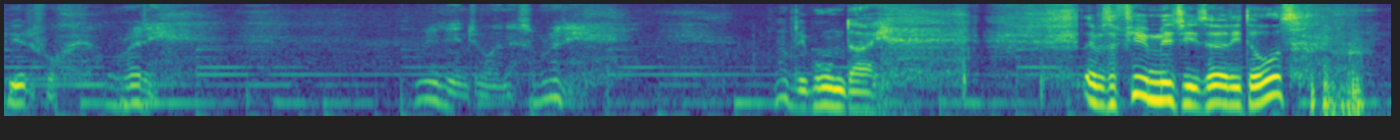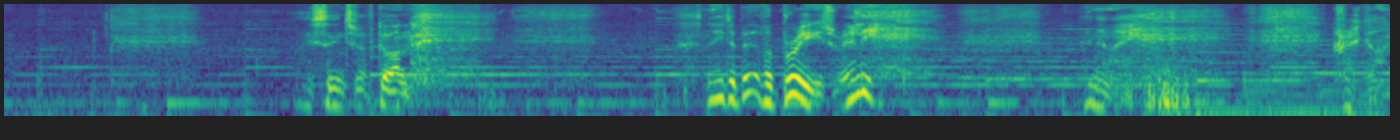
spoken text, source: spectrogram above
Beautiful already. Really enjoying this already. Lovely warm day. There was a few midges early doors seem to have gone. Need a bit of a breeze, really. Anyway, crack on.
